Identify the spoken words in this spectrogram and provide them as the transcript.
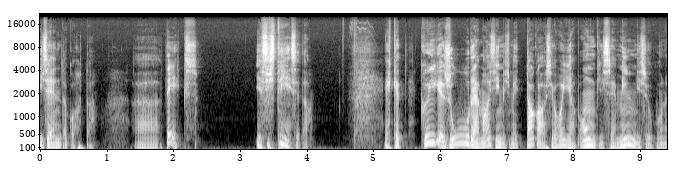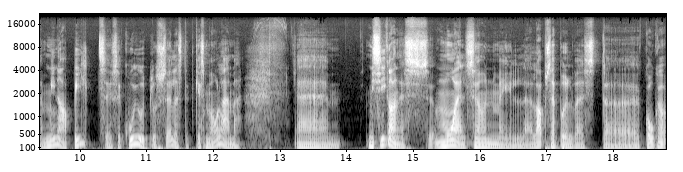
iseenda kohta äh, teeks. ja siis tee seda. ehk et kõige suurem asi, mis meid tagasi hoiab, ongi see mingisugune minapilt, see, see kujutlus sellest, et kes me oleme ähm, mis iganes moel see on meil lapsepõlvest äh, koge-,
